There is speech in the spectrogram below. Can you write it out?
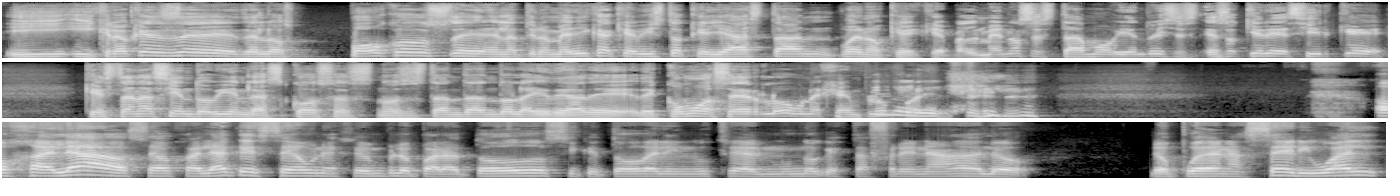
Y, creo que es de, los pocos en Latinoamérica que he visto que ya están, bueno, que, que al menos se está moviendo y eso quiere decir que que están haciendo bien las cosas, nos están dando la idea de, cómo hacerlo, un ejemplo. ojalá, o sea, ojalá que sea un ejemplo para todos y que toda la industria del mundo que está frenada lo, lo puedan hacer. Igual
